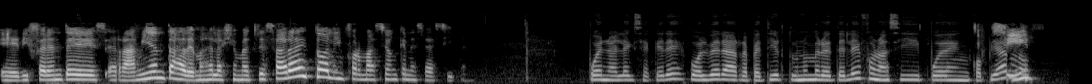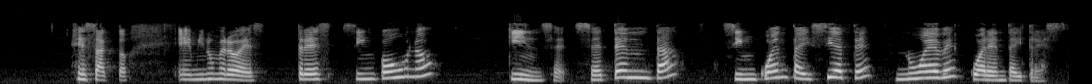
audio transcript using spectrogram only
eh, diferentes herramientas, además de la geometría sagrada y toda la información que necesiten. Bueno, Alexia, ¿querés volver a repetir tu número de teléfono? Así pueden copiarlo. Sí, exacto. Eh, mi número es 351 15 70 57 943.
